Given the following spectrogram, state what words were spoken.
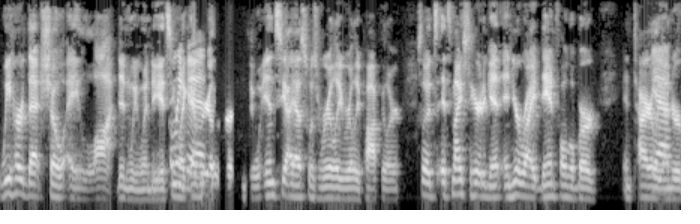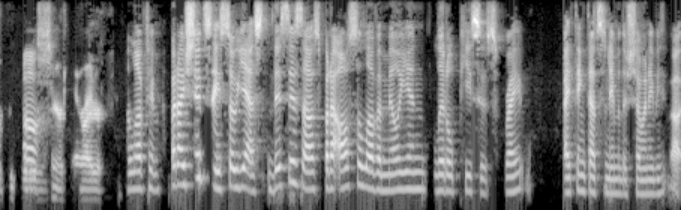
we heard that show a lot, didn't we, Wendy? It seemed We like did. every other person. NCIS was really, really popular. So it's it's nice to hear it again. And you're right, Dan Fogelberg entirely Yeah. underappreciated Oh. as a singer songwriter. I loved him. But I should say, so yes, this is us, but I also love A Million Little Pieces, right? I think that's the name of the show. And ABC uh,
